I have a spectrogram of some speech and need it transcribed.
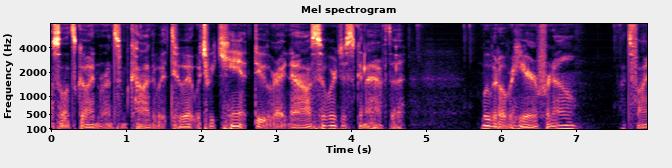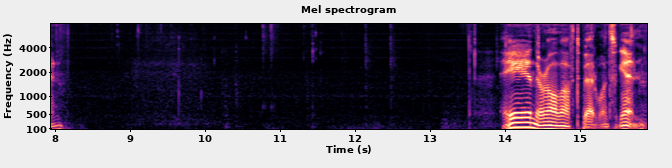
So let's go ahead and run some conduit to it, which we can't do right now. So we're just going to have to move it over here for now. That's fine. And they're all off to bed once again.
